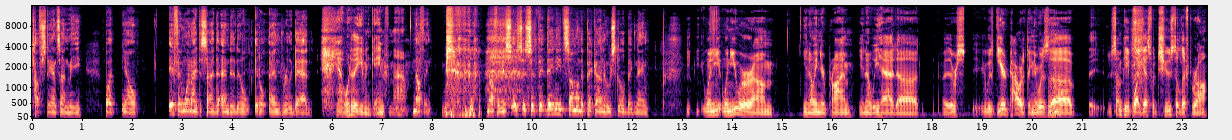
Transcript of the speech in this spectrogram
tough stance on me. But you know if and when i decide to end it it'll it'll end really bad. Yeah. What do they even gain from that? nothing. Nothing. It's, it's that they need someone to pick on who's still a big name. When you when you were um, you know in your prime you know we had uh, there was it was geared powerlifting. There was uh, some people i guess would choose to lift raw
